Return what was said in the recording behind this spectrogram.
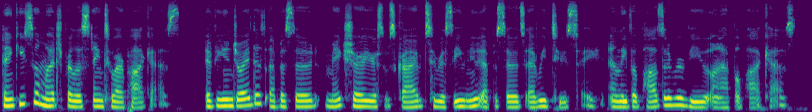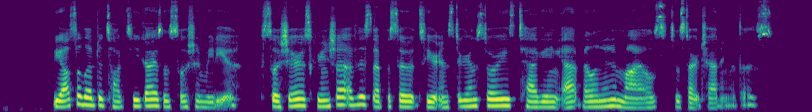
Thank you so much for listening to our podcast. If you enjoyed this episode, make sure you're subscribed to receive new episodes every Tuesday and leave a positive review on Apple Podcasts. We also love to talk to you guys on social media, so share a screenshot of this episode to your Instagram stories tagging at Melanin and Miles to start chatting with us.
